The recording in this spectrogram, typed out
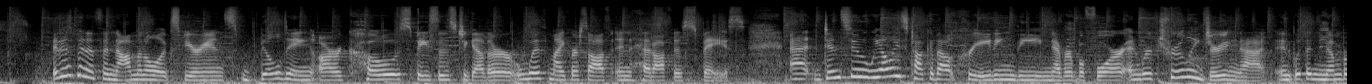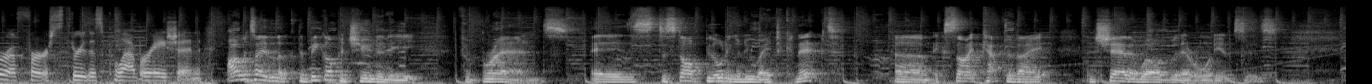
It has been a phenomenal experience building our co-spaces together with Microsoft in head office space. At Dentsu, we always talk about creating the never before, and we're truly doing that and with a number of firsts through this collaboration. I would say, look, the big opportunity for brands is to start building a new way to connect, um, excite, captivate, and share the world with their audiences.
